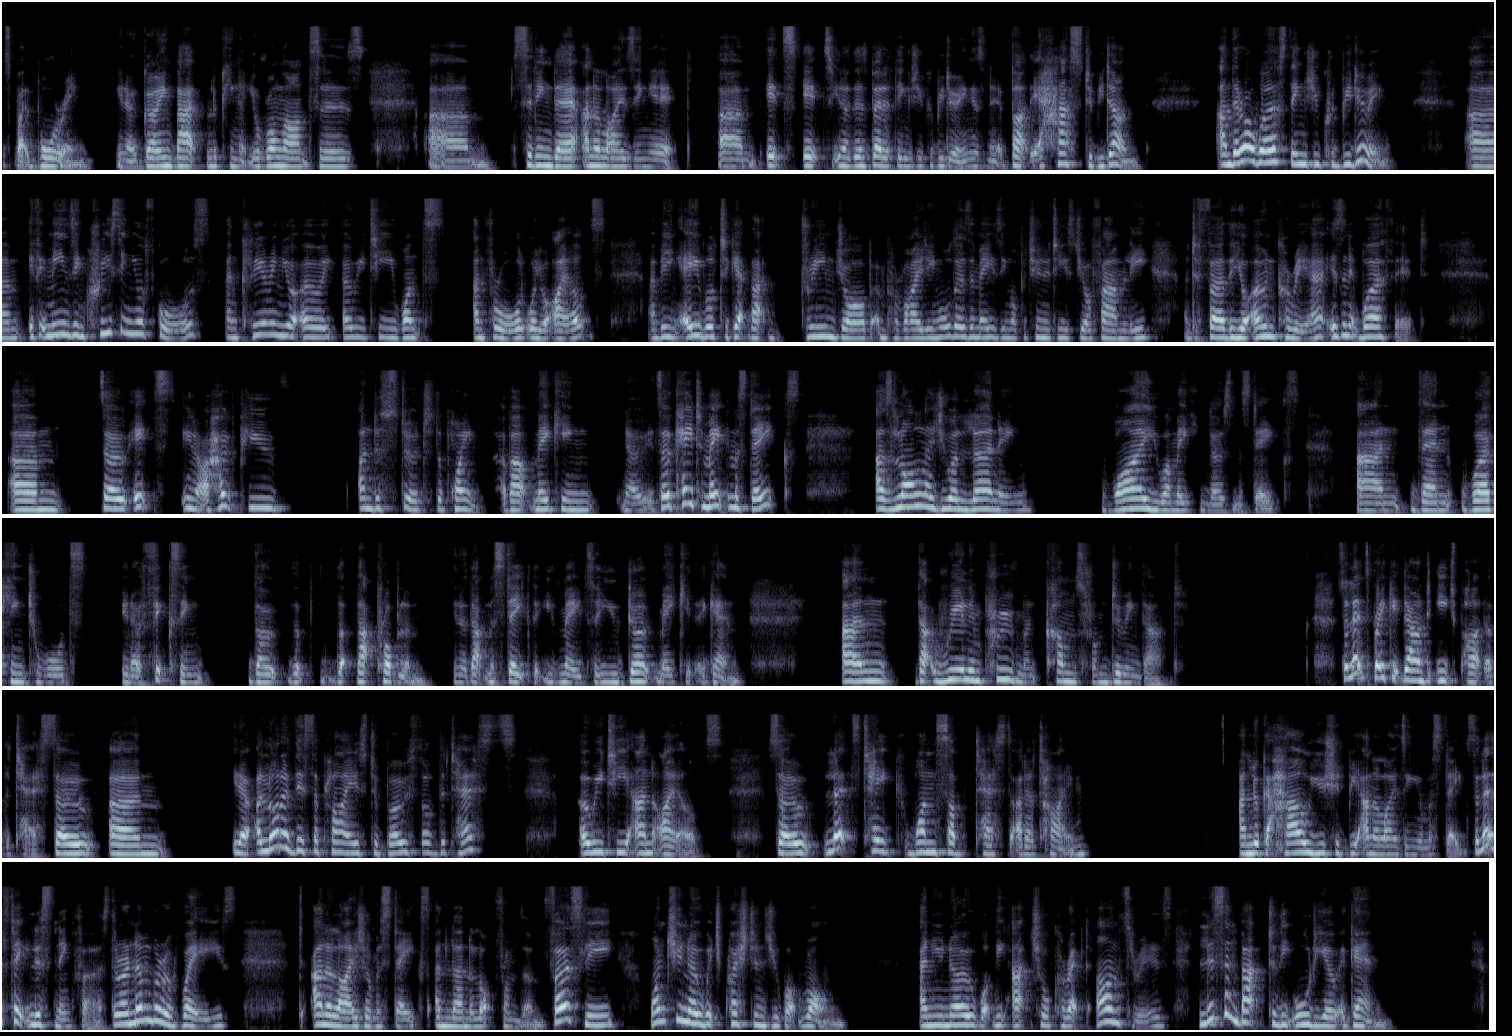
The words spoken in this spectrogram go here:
It's quite boring you know going back looking at your wrong answers um, sitting there analyzing it. Um, it's it's you know there's better things you could be doing isn't it? But it has to be done. And there are worse things you could be doing. Um, if it means increasing your scores and clearing your OET once and for all, or your IELTS, and being able to get that dream job and providing all those amazing opportunities to your family and to further your own career, isn't it worth it? Um, so it's, you know, I hope you've understood the point about making, you know, it's okay to make the mistakes as long as you are learning why you are making those mistakes and then working towards, you know, fixing the, the, the that problem, you know, that mistake that you've made so you don't make it again. And that real improvement comes from doing that. So let's break it down to each part of the test. So, um, you know, a lot of this applies to both of the tests, OET and IELTS. So let's take one sub-test at a time and look at how you should be analyzing your mistakes. So let's take listening first. There are a number of ways to analyze your mistakes and learn a lot from them. Firstly, once you know which questions you got wrong, and you know what the actual correct answer is, listen back to the audio again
